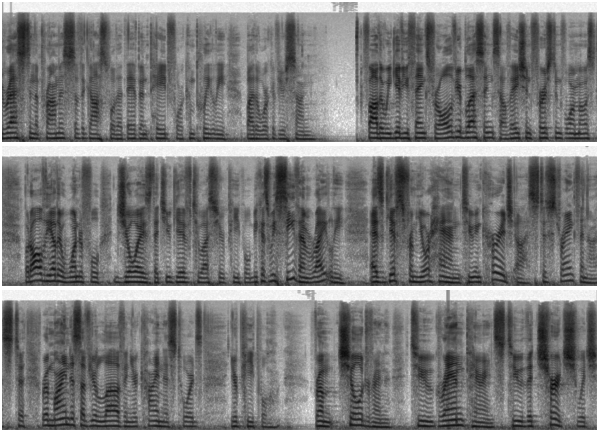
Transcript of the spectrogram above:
rest in the promise of the gospel that they have been paid for completely by the work of your Son. Father, we give you thanks for all of your blessings, salvation first and foremost, but all of the other wonderful joys that you give to us, your people, because we see them rightly as gifts from your hand to encourage us, to strengthen us, to remind us of your love and your kindness towards your people from children to grandparents to the church, which,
